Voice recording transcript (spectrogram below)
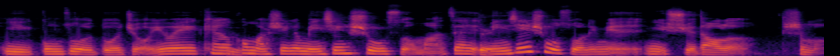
你工作了多久？因为 Kanga Kuma 是一个明星事务所嘛，在明星事务所里面，你学到了什么？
